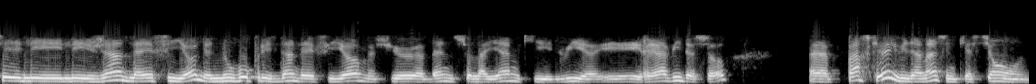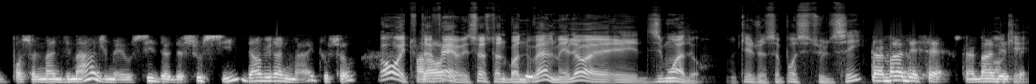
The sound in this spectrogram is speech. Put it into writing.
c'est les, les, gens de la FIA, le nouveau président de la FIA, M. Ben Sulayem, qui lui est ravi de ça. Euh, parce que, évidemment, c'est une question pas seulement d'image, mais aussi de, de soucis, d'environnement et tout ça. Oh oui, tout à fait. Ça, c'est une bonne nouvelle. Mais là, euh, dis-moi, là. OK, je ne sais pas si tu le sais. C'est un banc d'essai. C'est un banc d'essai.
